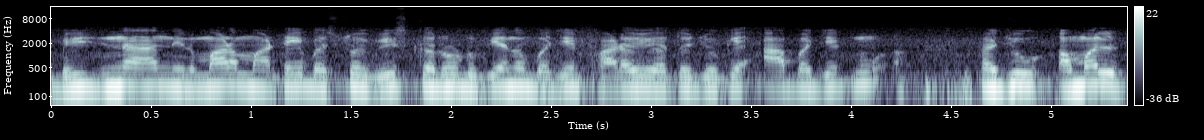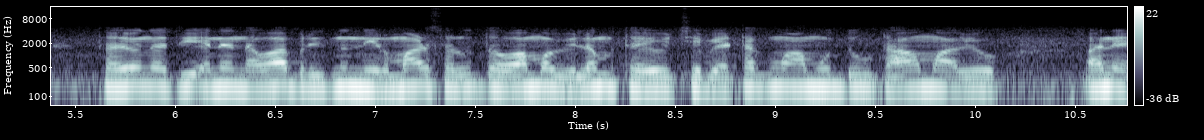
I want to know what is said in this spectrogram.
બ્રિજના નિર્માણ માટે બસો વીસ કરોડ રૂપિયાનું બજેટ ફાળવ્યું હતું. જોકે આ બજેટનું હજુ અમલ થયો નથી અને નવા બ્રિજનું નિર્માણ શરૂ થવામાં વિલંબ થયો છે. બેઠકમાં આ મુદ્દો ઉઠાવવામાં આવ્યો અને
